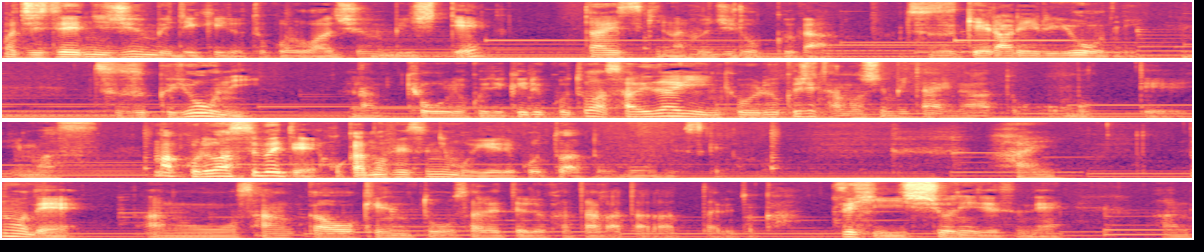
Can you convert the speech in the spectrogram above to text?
まあ、事前に準備できるところは準備して大好きなフジロックが続けられるように続くようになんか協力できることは最大限協力して楽しみたいなと思っています。まあこれは全て他のフェスにも言えることだと思うんですけども。はい。なので、あの参加を検討されてる方々だったりとか、是非一緒にですね、あの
